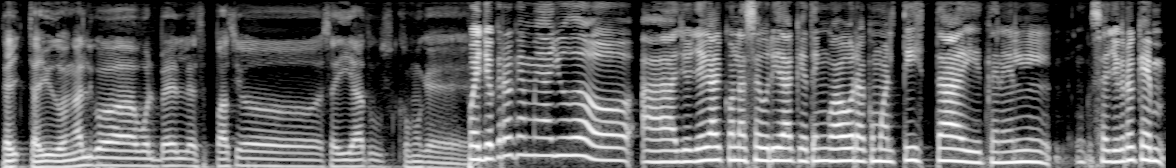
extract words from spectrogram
¿Te, te ayudó en algo a volver ese espacio, ese hiatus, como que... Pues yo creo que me ayudó a yo llegar con la seguridad que tengo ahora como artista y tener, o sea, yo creo que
